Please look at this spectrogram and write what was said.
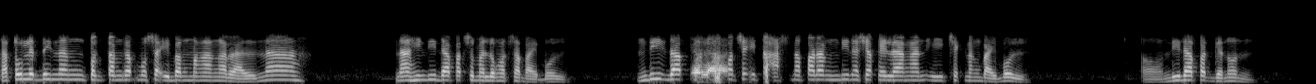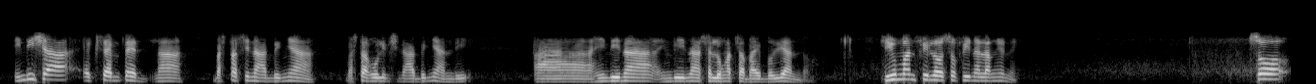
katulad din ng pagtanggap mo sa ibang mga ngaral na na hindi dapat sumalungat sa Bible. Hindi dapat Wala. dapat siya itaas na parang hindi na siya kailangan i-check ng Bible. Oh, hindi dapat ganun. Hindi siya exempted na basta sinabi niya, basta huling sinabi niya, hindi ah hindi na hindi na salungat sa Bible 'yan, no. Human philosophy na lang 'yun eh. So,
